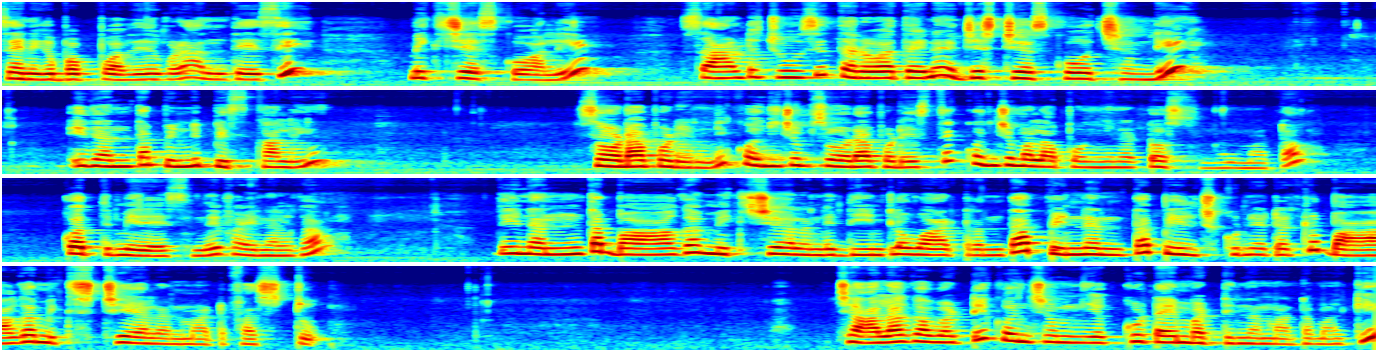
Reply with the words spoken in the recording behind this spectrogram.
శనగపప్పు అది కూడా అంతేసి మిక్స్ చేసుకోవాలి. సాల్ట్ చూసి తర్వాత అయినా అడ్జస్ట్ చేసుకోవచ్చండి. ఇదంతా పిండి పిసకాలి. సోడా పొడి అండి. కొంచెం సోడా పొడి వేస్తే కొంచెం అలా పొంగినట్టు వస్తుందన్నమాట. కొత్తిమీర వేసింది ఫైనల్గా. దీని అంతా బాగా మిక్స్ చేయాలండి. దీంట్లో వాటర్ అంతా పిండి అంతా పీల్చుకునేటట్లు బాగా మిక్స్ చేయాలన్నమాట ఫస్ట్ చాలా కాబట్టి కొంచెం ఎక్కువ టైం పట్టిందనమాట మాకి.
